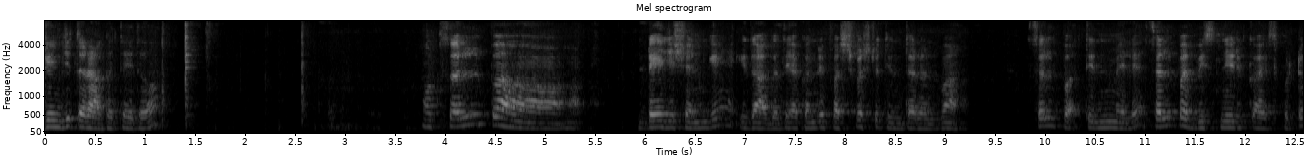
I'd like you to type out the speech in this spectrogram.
ಗೆಂಜಿ ಥರ ಆಗುತ್ತೆ ಇದು. ಸ್ವಲ್ಪ ಡೈಜೆಷನ್ಗೆ ಇದಾಗುತ್ತೆ. ಯಾಕಂದರೆ ಫಸ್ಟ್ ಫಸ್ಟ್ ತಿಂತಾರಲ್ವಾ? ಸ್ವಲ್ಪ ತಿಂದಮೇಲೆ ಸ್ವಲ್ಪ ಬಿಸಿನೀರು ಕಾಯಿಸ್ಬಿಟ್ಟು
